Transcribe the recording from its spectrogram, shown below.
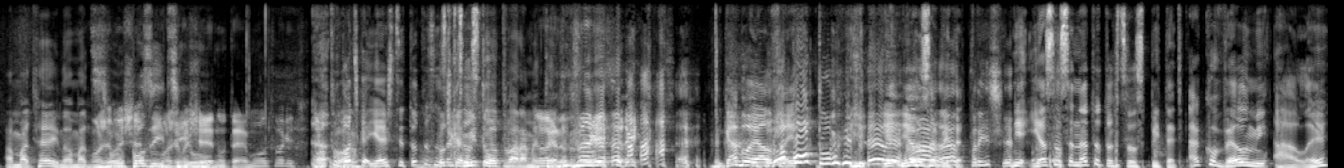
a mať, hej, no, mať Môžeme svoju ešte, môžeme pozíciu. ešte jednu tému otvoriť? Otvor. Počkaj, ja ešte toto som Počkaj, my tu otvárame No, ten... no, sorry. Gabo je alfa. Robotu mi Je- je- no, jeho sa rád pýta. prišiel. Nie, ja som sa na toto chcel spýtať. Ako veľmi ale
